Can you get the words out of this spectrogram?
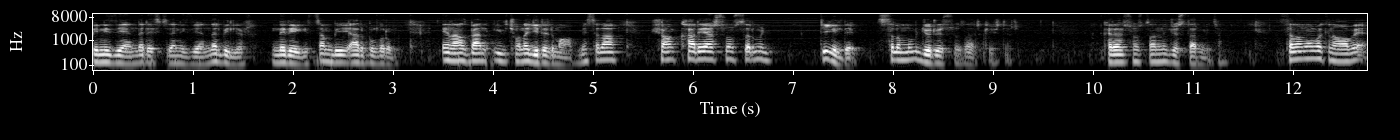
Beni izleyenler eskiden izleyenler bilir. Nereye gitsem bir yer bulurum. En az ben ilk ona girerim abi. Mesela şu an kariyer sonuçlarımı değil de sıramımı görüyorsunuz arkadaşlar. Kariyer sonuçlarını göstermeyeceğim. Sıralama bakın abi.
